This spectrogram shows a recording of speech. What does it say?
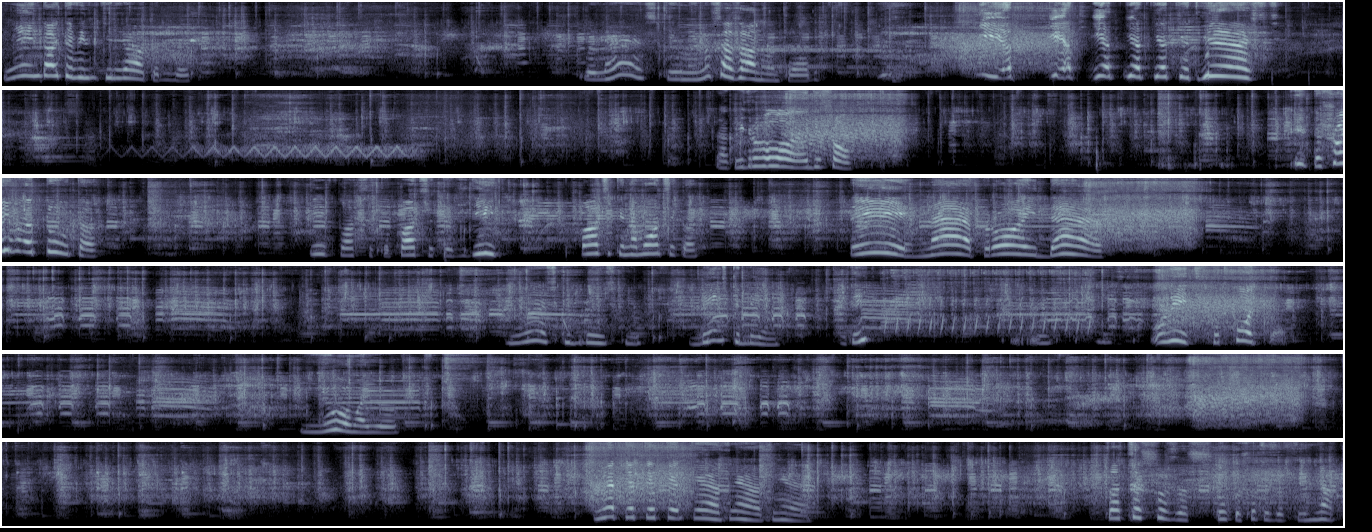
Не, не дайте вентилятор же. Блинский, ну все заново треба. Нет, нет, нет, нет, нет, нет, есть! Так, від другого одійшов. Та що іменно тут? Ждіть, пацики, пацики, ждіть. Пацики на моциках. Ти не пройдеш. Ну, блинский, блинский. Блинский, блин. Окей? Увидь, хоть-хоть-то. Ё-моё. Нет, нет, нет, нет, нет, нет. Та це що за штука? Що це за фігня?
